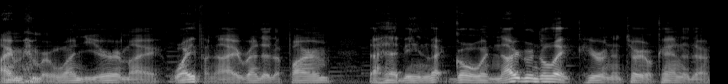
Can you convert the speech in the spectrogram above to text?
I remember one year my wife and I rented a farm that had been let go in Niagara Lake here in Ontario, Canada.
